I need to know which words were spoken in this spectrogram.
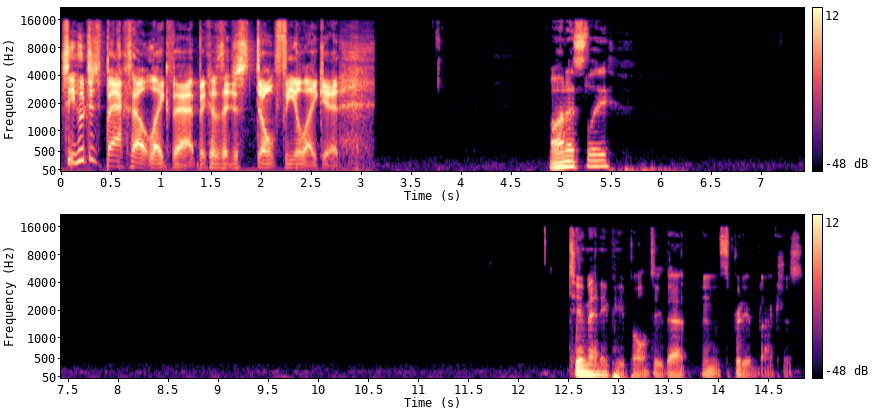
See who just backs out like that because they just don't feel like it. Honestly, too many people do that, and it's pretty obnoxious.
